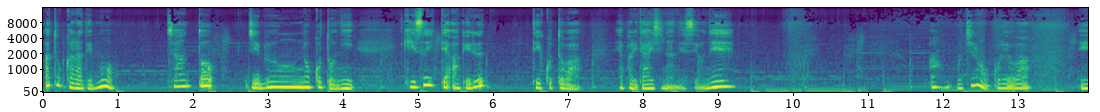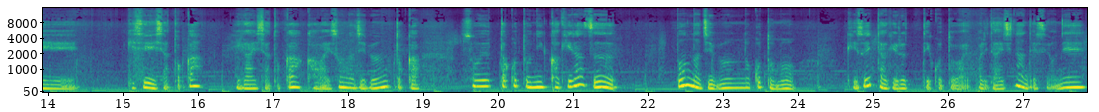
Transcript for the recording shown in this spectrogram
後からでもちゃんと自分のことに気づいてあげるっていうことはやっぱり大事なんですよね。あもちろんこれは、えー、犠牲者とか被害者とかかわいそうな自分とかそういったことに限らずどんな自分のことも気づいてあげるっていうことはやっぱり大事なんですよね。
